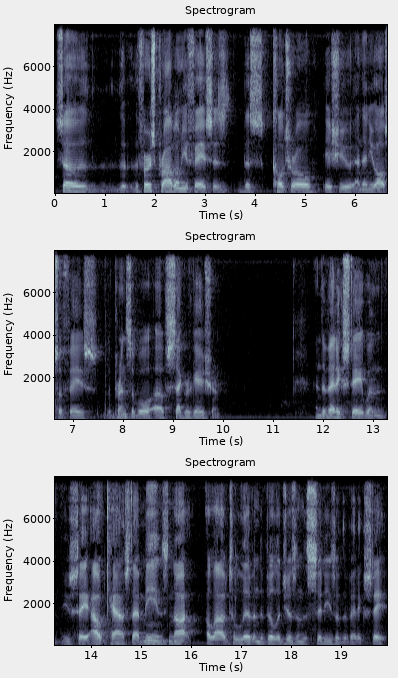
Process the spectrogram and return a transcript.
So the, the first problem you face is this cultural issue, and then you also face the principle of segregation. In the Vedic state, when you say outcast, that means not allowed to live in the villages and the cities of the Vedic state.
